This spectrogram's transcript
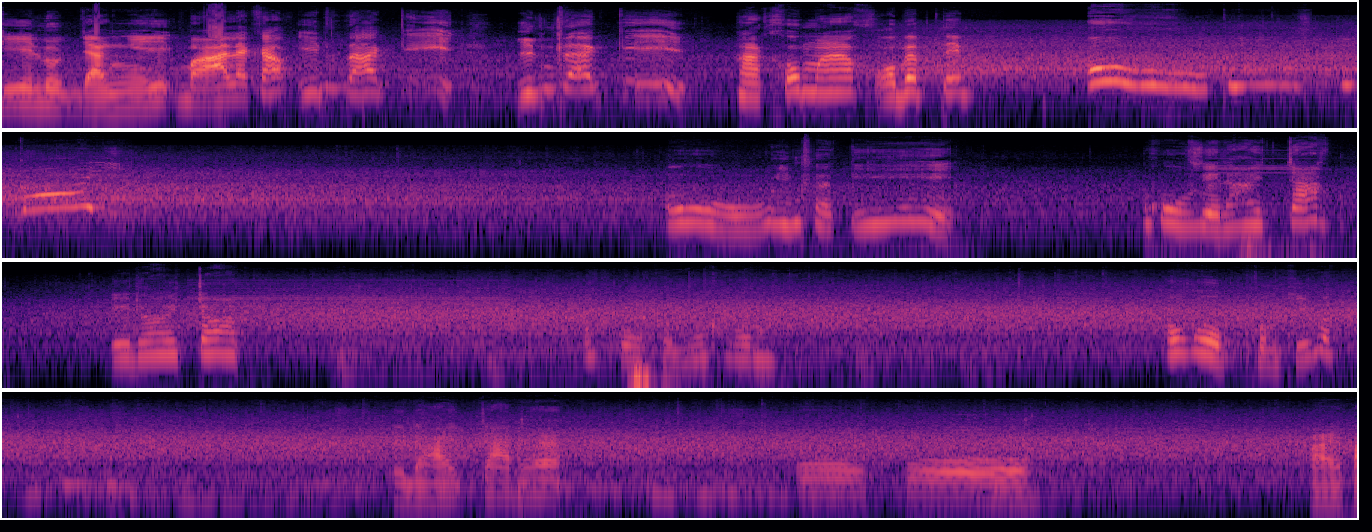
กิหลุดอย่างนี้ มาแล้วครับ อินซากิอินซากิ หักเข้ามาขอแบบเต็ม โอ้โหพี่พี่ก้อย โอ้โหอินซากิโอ้โห เสียดายจัด เสียดายจัด โอ้โห ผมไม่คม โอ้โห ผมคิดว่า เสียดายจัดฮะ โอ้โห ไปไป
